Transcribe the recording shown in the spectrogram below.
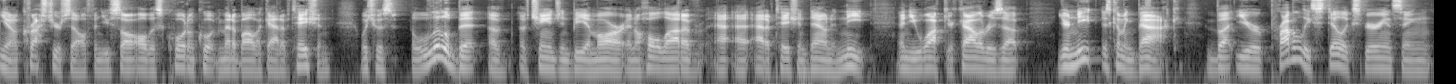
you know, crushed yourself and you saw all this quote unquote metabolic adaptation, which was a little bit of, of change in BMR and a whole lot of a- adaptation down in NEAT, and you walk your calories up, your NEAT is coming back, but you're probably still experiencing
